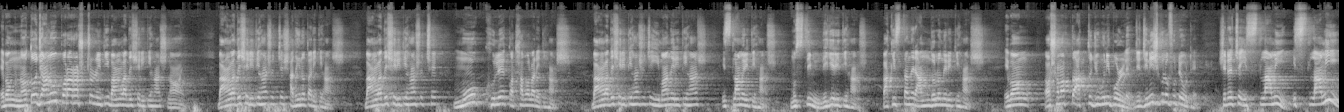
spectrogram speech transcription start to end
এবং নত জানু পররাষ্ট্রনীতি বাংলাদেশের ইতিহাস নয়। বাংলাদেশের ইতিহাস হচ্ছে স্বাধীনতার ইতিহাস। বাংলাদেশের ইতিহাস হচ্ছে মুখ খুলে কথা বলার ইতিহাস। বাংলাদেশের ইতিহাস হচ্ছে ইমানের ইতিহাস, ইসলামের ইতিহাস, মুসলিম লীগের ইতিহাস, পাকিস্তানের আন্দোলনের ইতিহাস। এবং অসমাপ্ত আত্মজীবনী পড়লে, যে জিনিসগুলো ফুটে ওঠে, সেটা হচ্ছে ইসলামী ইসলামী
